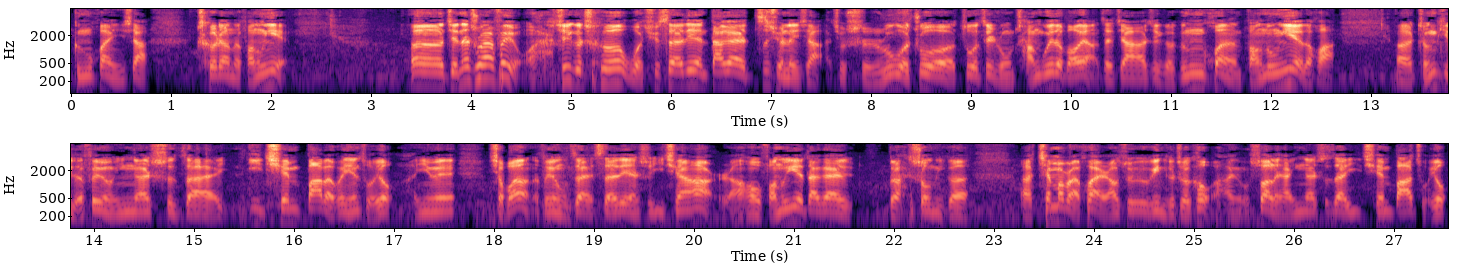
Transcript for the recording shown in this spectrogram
更换一下车辆的防冻液。呃，简单说一下费用啊，这个车我去四 S 店大概咨询了一下，就是如果做做这种常规的保养，再加这个更换防冻液的话。呃，整体的费用应该是在一千八百块钱左右，因为小保养的费用在四 S 店是一千二，然后防冻液大概对吧，收你个呃千八百块，然后最后给你个折扣啊，我算了一下，应该是在一千八左右。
